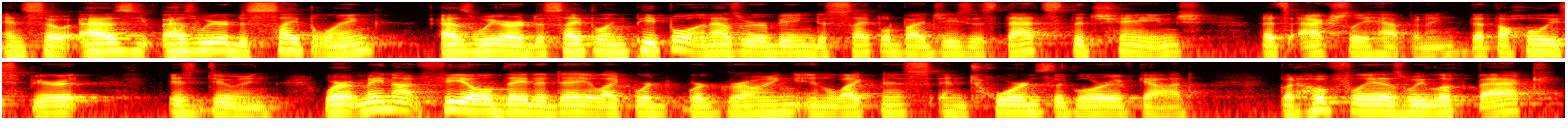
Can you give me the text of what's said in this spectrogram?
And so, as, as we are discipling, as we are discipling people, and as we are being discipled by Jesus, that's the change that's actually happening, that the Holy Spirit is doing, where it may not feel day to day like we're, we're growing in likeness and towards the glory of God. But hopefully, as we look back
